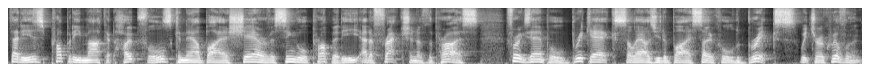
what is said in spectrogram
That is, property market hopefuls can now buy a share of a single property at a fraction of the price. For example, BrickX allows you to buy so-called bricks, which are equivalent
